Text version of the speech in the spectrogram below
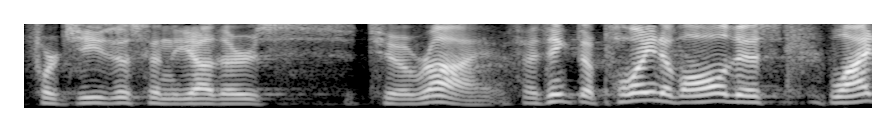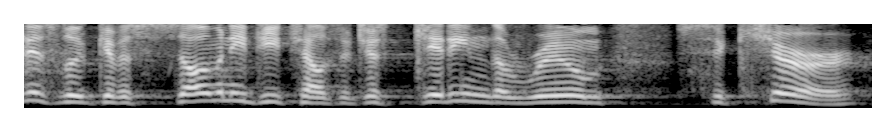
for Jesus and the others to arrive. I think the point of all this why does Luke give us so many details of just getting the room secure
